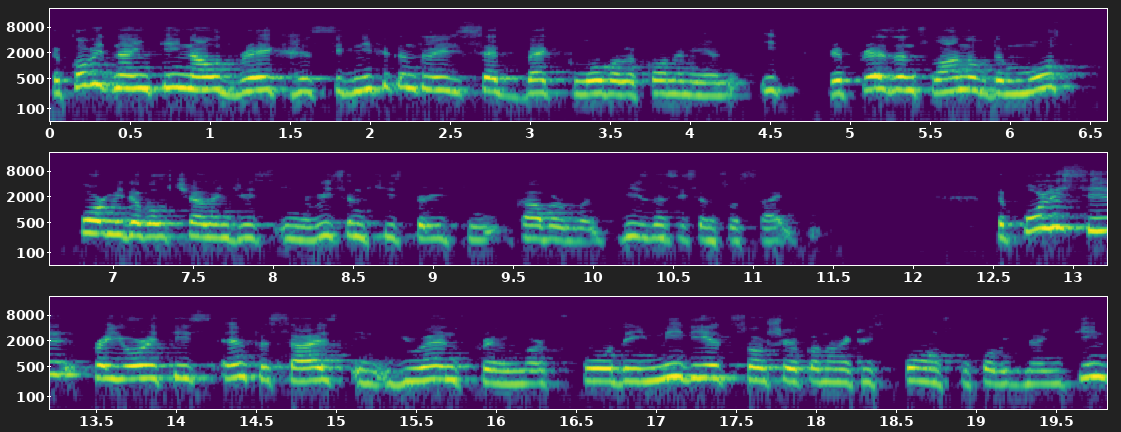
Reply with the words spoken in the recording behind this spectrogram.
The COVID-19 outbreak has significantly set back global economy and it represents one of the most formidable challenges in recent history to governments, businesses, and society. The policy priorities emphasized in UN framework for the immediate socioeconomic response to COVID-19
